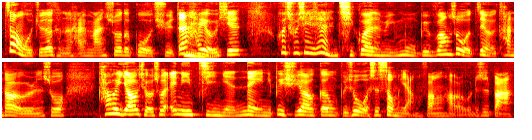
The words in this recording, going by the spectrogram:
这种我觉得可能还蛮说得过去。但还有一些会出现一些很奇怪的名目，比方说，我之前有看到有人说，他会要求说，哎，你几年内你必须要跟，比如说我是送养方好了，我就是把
